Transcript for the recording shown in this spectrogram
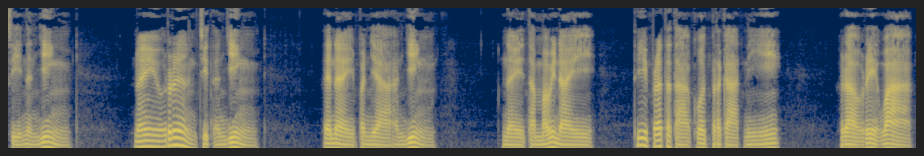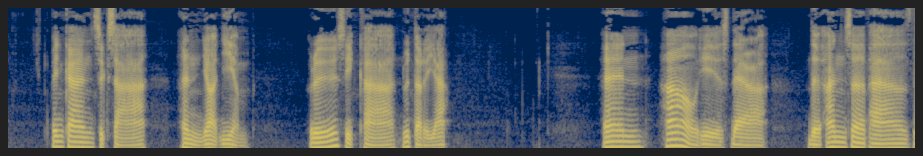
ศีลอันยิ่ง ในเรื่องจิตอันยิ่ง และในปัญญาอันยิ่ง ในธรรมวินัยที่พระตถาคตประกาศนี้ เราเรียกว่า เป็นการศึกษาอันยอดเยี่ยม หรือสิกขานุตริยะ and how is there the unsurpassed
